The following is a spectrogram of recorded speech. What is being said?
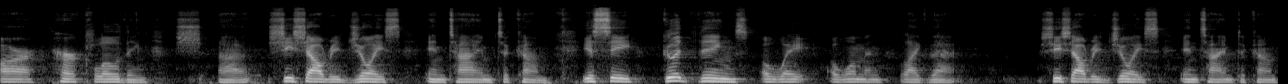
are her clothing. Uh, she shall rejoice in time to come. You see, good things await a woman like that. She shall rejoice in time to come.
